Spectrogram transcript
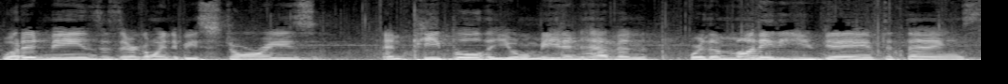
What it means is there are going to be stories and people that you will meet in heaven where the money that you gave to things,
